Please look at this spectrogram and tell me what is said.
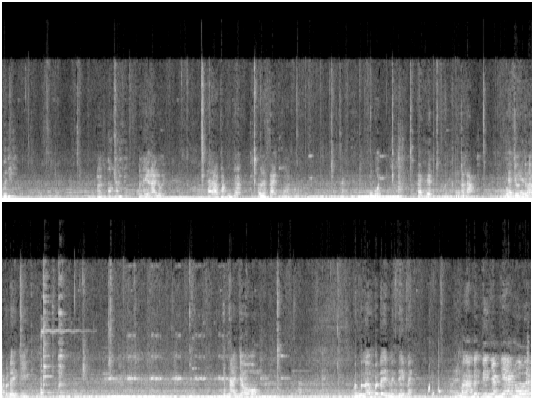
คุยดิ อืมต้องทำสิไม่มีอะไรเลย ถ้าเราทำเนี่ยเราจะใส่หัวหมูบดไข่เผ็ดเหมือนกระหล่ำผมจุนตระประเดกีทาจอมันเติมประเด็นเป็นตีนไหมขนาดไม่กินยังแย่งเลย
